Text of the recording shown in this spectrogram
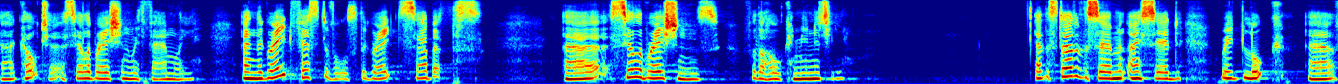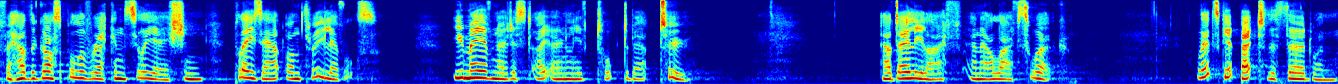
uh, culture, a celebration with family. And the great festivals, the great Sabbaths, uh, celebrations for the whole community. At the start of the sermon, I said we'd look uh, for how the gospel of reconciliation plays out on three levels. You may have noticed I only have talked about two our daily life and our life's work. Let's get back to the third one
